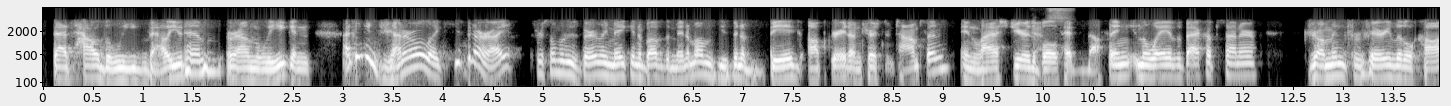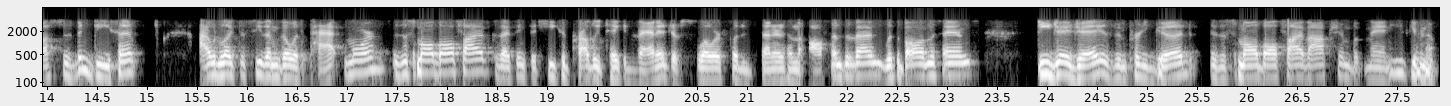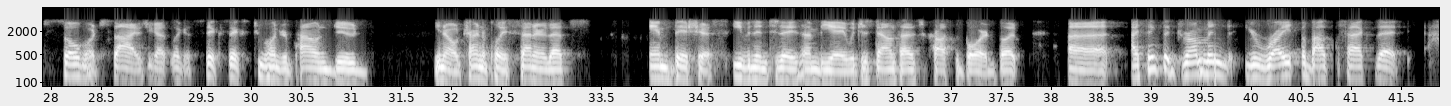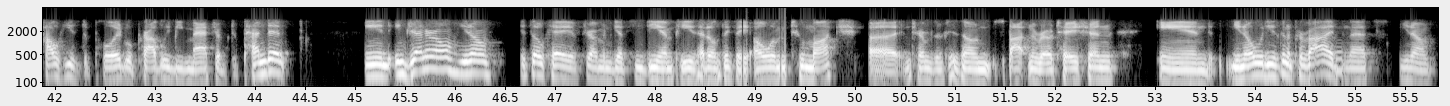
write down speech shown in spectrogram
That's how the league valued him around the league. And I think in general, like, he's been all right for someone who's barely making above the minimum. He's been a big upgrade on Tristan Thompson. And last year, the yes. Bulls had nothing in the way of a backup center. Drummond for very little cost has been decent. I would like to see them go with Pat more as a small ball five because I think that he could probably take advantage of slower footed centers on the offensive end with the ball in his hands. DJJ has been pretty good as a small ball five option, but man, he's given up so much size. You got like a six six, two hundred pound dude, you know, trying to play center. That's ambitious, even in today's NBA, which is downsized across the board. But uh, I think that Drummond, you're right about the fact that how he's deployed will probably be matchup dependent. And in general, you know, it's okay if Drummond gets some DNPs. I don't think they owe him too much uh, in terms of his own spot in the rotation. And you know what he's going to provide, and that's, you know,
